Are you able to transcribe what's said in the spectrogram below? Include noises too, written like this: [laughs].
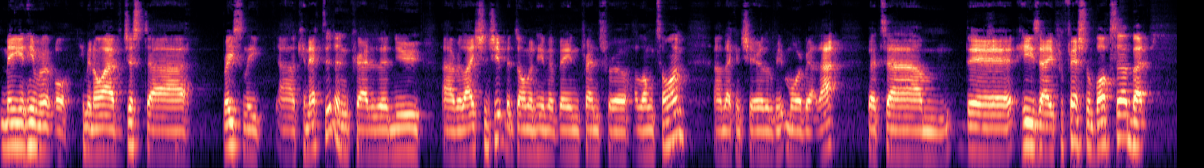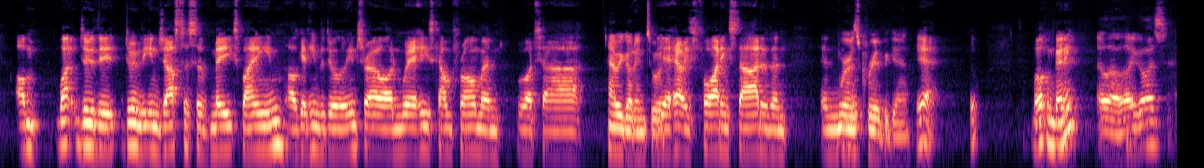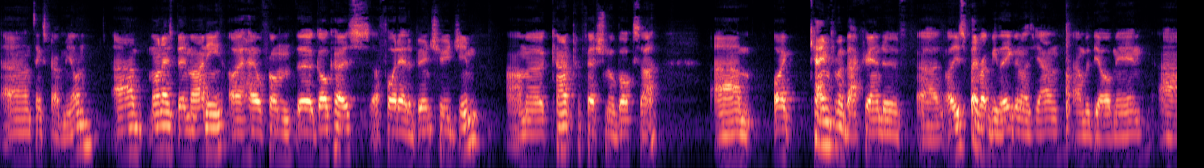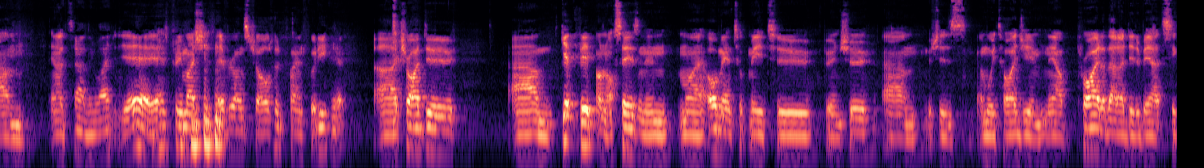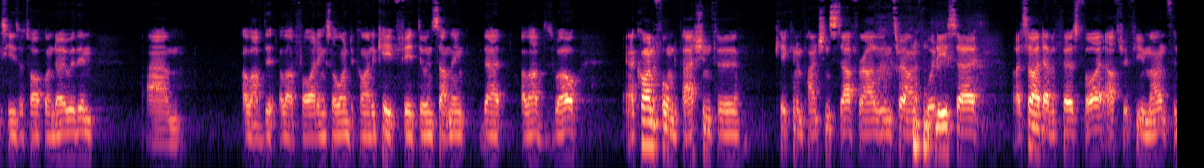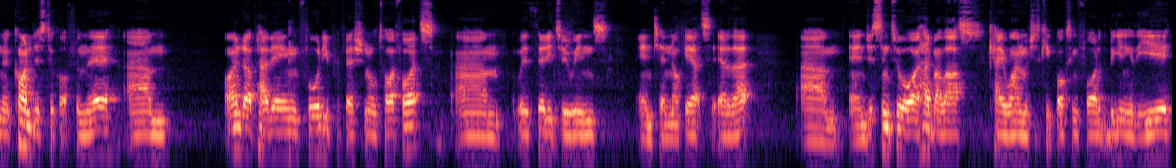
me and him, or him and I, have just uh, recently uh, connected and created a new uh, relationship. But Dom and him have been friends for a, a long time. Um, they can share a little bit more about that. But um, he's a professional boxer, but I won't do the do him the injustice of me explaining him. I'll get him to do a little intro on where he's come from and what, uh, How he got into it. yeah, how his fighting started and and Where his career began. yeah. Welcome, Benny. Hello, hello, guys. Um, thanks for having me on. Um, my name's Ben Marnie. I hail from the Gold Coast. I fight out of Boonchu Gym. I'm a current professional boxer. Um, I came from a background of uh, I used to play rugby league when I was young um, with the old man. Um, and I Sounds way. Yeah, yeah, it's pretty much [laughs] everyone's childhood playing footy. Yeah. Uh, I tried to um, get fit on off season, and my old man took me to Boonchu, um, which is a Muay Thai gym. Now, prior to that, I did about six years of Taekwondo with him. Um, I loved it. I love fighting, so I wanted to kind of keep fit, doing something that I loved as well. And I kind of formed a passion for kicking and punching stuff rather than throwing a [laughs] footy. So I decided to have a first fight after a few months, and it kind of just took off from there. Um, I ended up having 40 professional Thai fights um, with 32 wins and 10 knockouts out of that. Um, and just until I had my last K1, which is kickboxing fight at the beginning of the year,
